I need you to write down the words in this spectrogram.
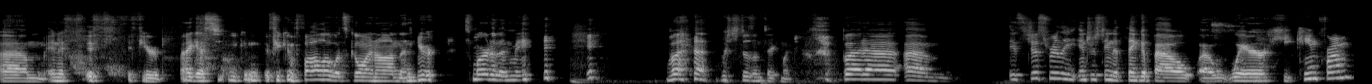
um, and if if if you're I guess you can if you can follow what's going on then you're smarter than me. but which doesn't take much. But uh, um, it's just really interesting to think about uh, where he came from,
